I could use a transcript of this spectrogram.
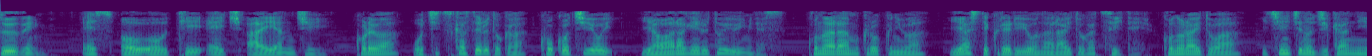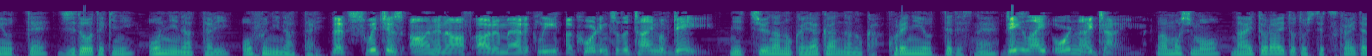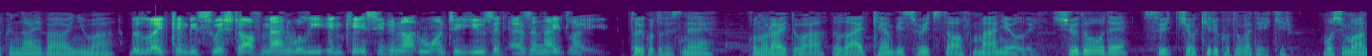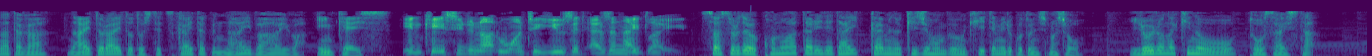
soothing S-O-O-T-H-I-N-G これは落ち着かせるとか心地よい和らげるという意味ですこのアラームクロックには癒してくれるようなライトがついている。このライトは、一日の時間によって自動的にオンになったり、オフになったり。日中なのか夜間なのか、これによってですね。まあもしも、ナイトライトとして使いたくない場合には、ということですね。このライトは The light can be switched off manually 手動でスイッチを切ることができる。もしもあなたがナイトライトとして使いたくない場合は in case In case you do not want to use it as a nightlight. さあそれではこのあたりで第1回目の記事本文を聞いてみることにしましょう。いろいろな機能を搭載した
